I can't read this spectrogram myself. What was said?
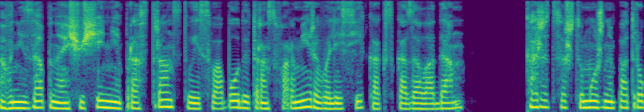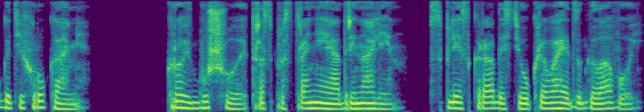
Внезапно ощущение пространства и свободы трансформировались и, как сказал Адам, кажется, что можно потрогать их руками. Кровь бушует, распространяя адреналин. Всплеск радости укрывает с головой.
